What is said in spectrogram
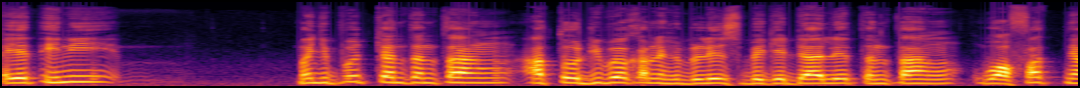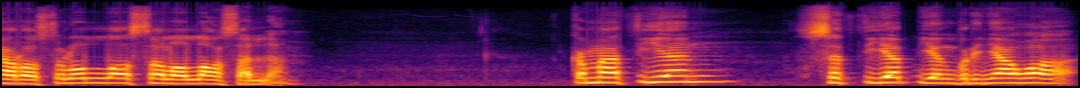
Ayat ini menyebutkan tentang atau dibawakan oleh beliau sebagai dalil tentang wafatnya Rasulullah sallallahu alaihi wasallam. Kematian setiap yang bernyawa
